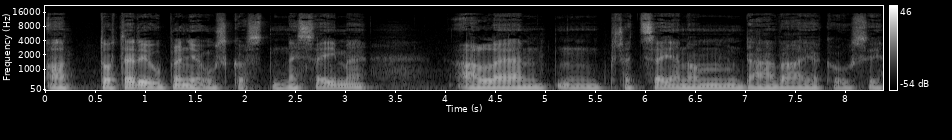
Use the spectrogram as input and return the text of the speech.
A to tedy úplně úzkost nesejme, ale mm, přece jenom dává jakousi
